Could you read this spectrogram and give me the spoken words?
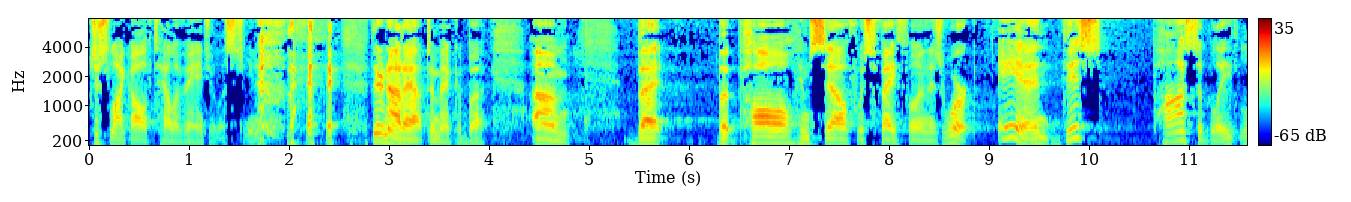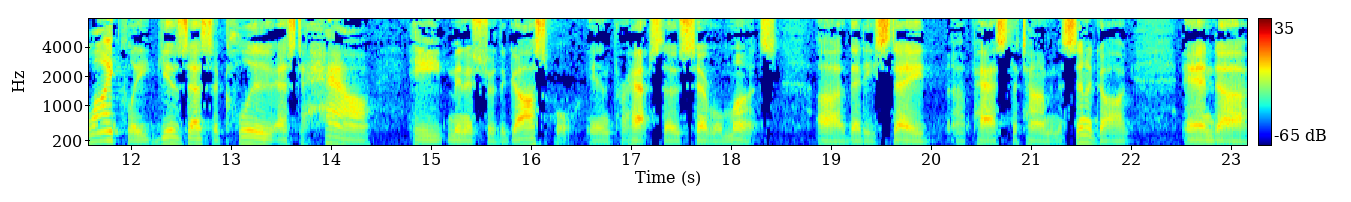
just like all televangelists, you know, they're not out to make a buck. Um, but, but Paul himself was faithful in his work. And this possibly, likely, gives us a clue as to how he ministered the gospel in perhaps those several months uh, that he stayed uh, past the time in the synagogue. And uh,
